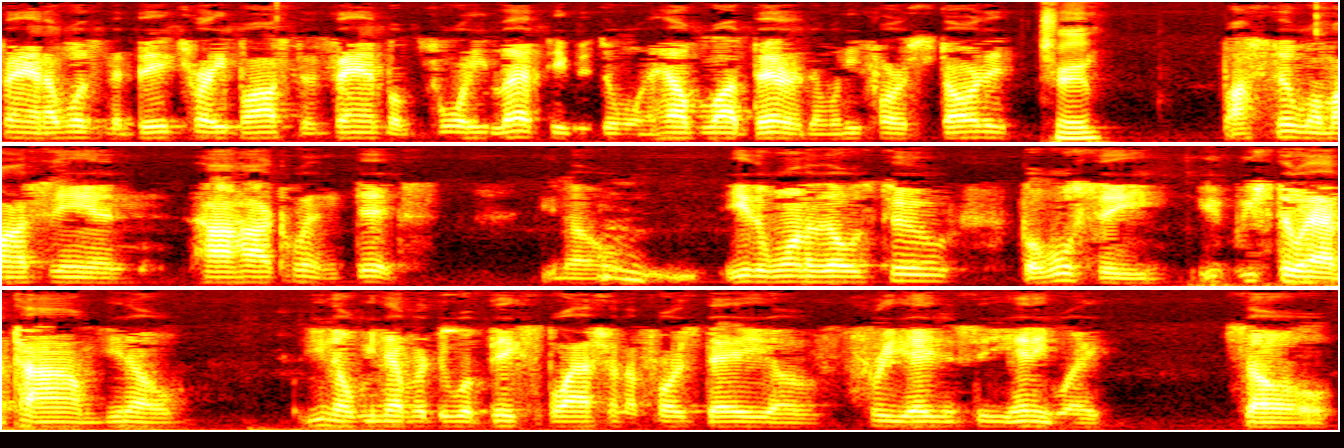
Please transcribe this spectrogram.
fan. I wasn't a big Tre Boston fan, but before he left, he was doing a hell of a lot better than when he first started. True. But I still wouldn't mind seeing Ha Ha Clinton Dix. You know, hmm. either one of those two. But we'll see. We still have time. You know, you know we never do a big splash on the first day of free agency anyway. So,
